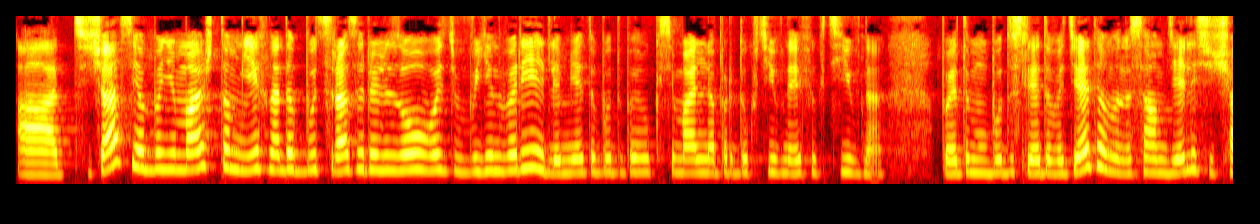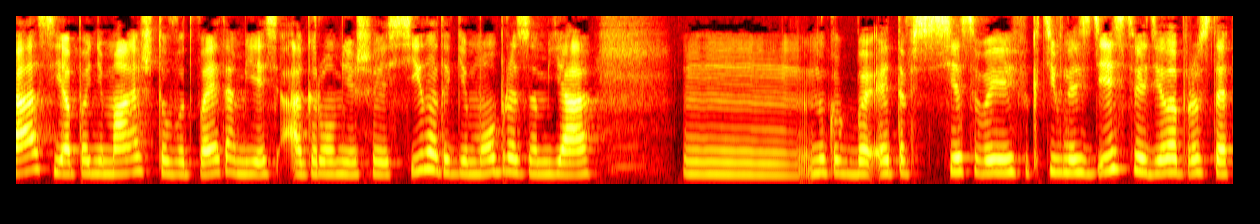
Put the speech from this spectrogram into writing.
А сейчас я понимаю, что мне их надо будет сразу реализовывать в январе, для меня это будет максимально продуктивно и эффективно, поэтому буду следовать этому, на самом деле сейчас я понимаю, что вот в этом есть огромнейшая сила, таким образом я ну, как бы это все свои эффективность действия делаю просто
